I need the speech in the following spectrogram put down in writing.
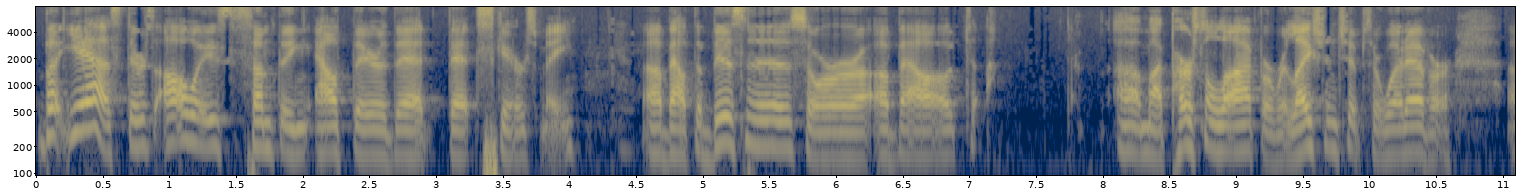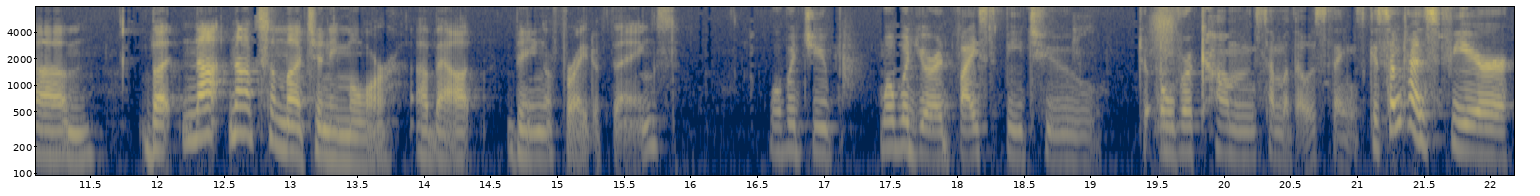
but yes, there's always something out there that, that scares me about the business or about uh, my personal life or relationships or whatever. Um, but not, not so much anymore about being afraid of things. What would, you, what would your advice be to, to overcome some of those things? Because sometimes fear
